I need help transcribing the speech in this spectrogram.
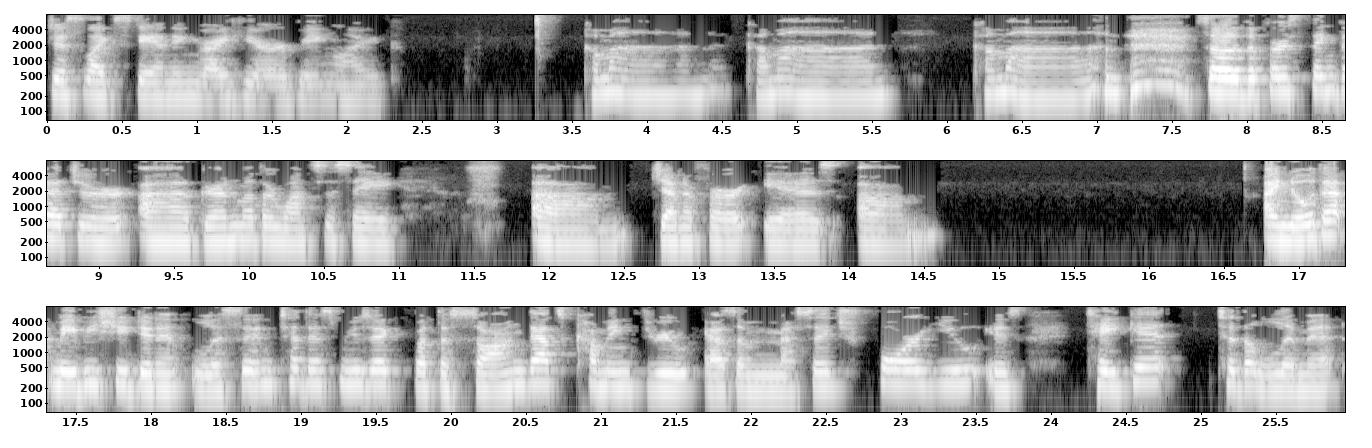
just like standing right here being like, come on, come on, come on. So the first thing that your uh, grandmother wants to say, um, Jennifer, is um, I know that maybe she didn't listen to this music, but the song that's coming through as a message for you is take it to the limit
